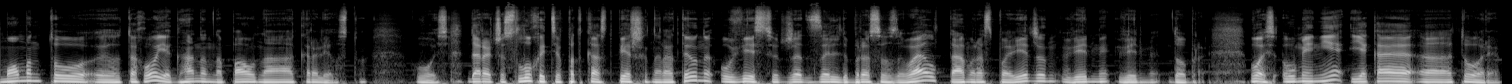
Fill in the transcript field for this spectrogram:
моманту э, таго як Ганна напаў на каралеўства Вось. Дарэчы слухайте падкаст першы наратыўны увесь сюджэт зельды the Wild там распаведжан вельмі вельмі добра. Вось у мяне якая э, тэорыя?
